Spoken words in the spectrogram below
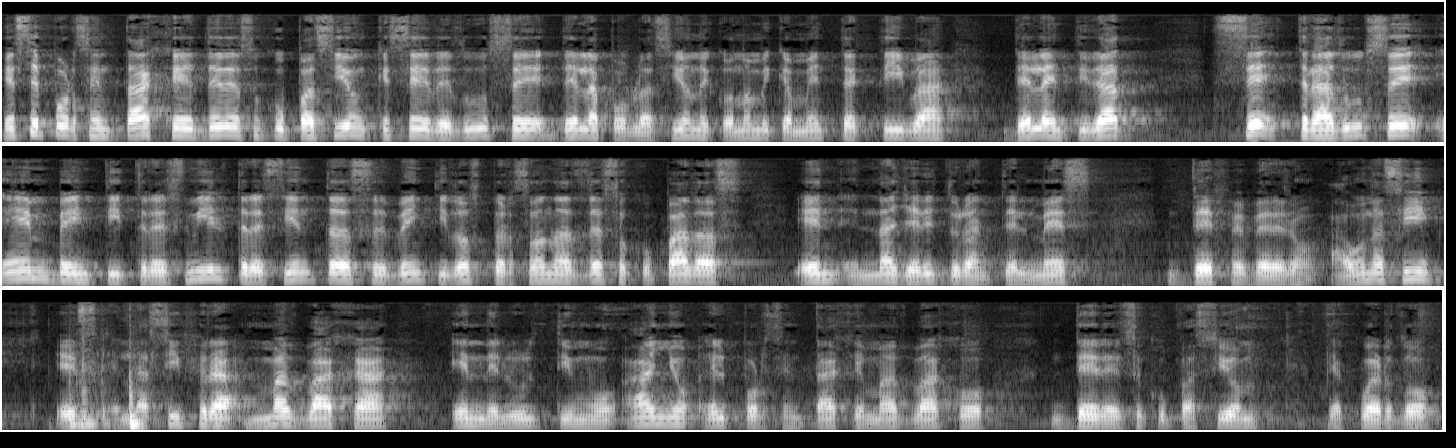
Ese porcentaje de desocupación que se deduce de la población económicamente activa de la entidad se traduce en 23.322 personas desocupadas en Nayarit durante el mes de febrero. Aún así, es la cifra más baja en el último año, el porcentaje más bajo de desocupación, de acuerdo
